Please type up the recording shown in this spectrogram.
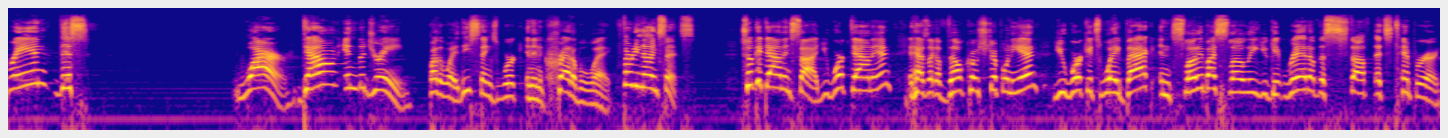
ran this wire down in the drain. By the way, these things work in an incredible way 39 cents. Took it down inside. You work down in, it has like a Velcro strip on the end. You work its way back, and slowly by slowly, you get rid of the stuff that's temporary.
